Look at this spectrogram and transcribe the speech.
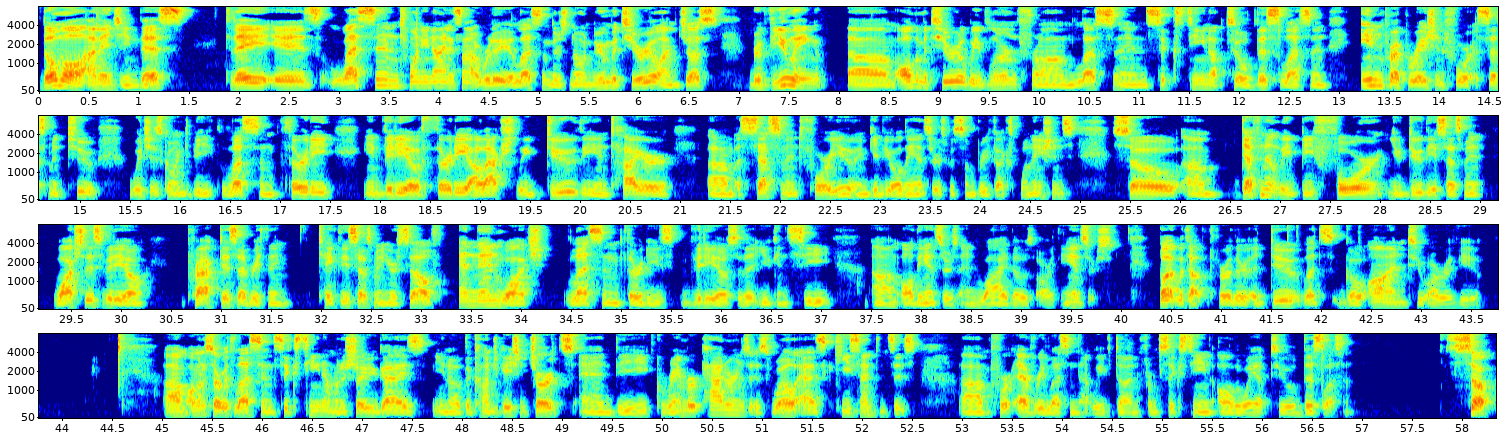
Domo Amejin desu. Today is lesson 29. It's not really a lesson, there's no new material. I'm just reviewing um, all the material we've learned from lesson 16 up till this lesson in preparation for assessment 2, which is going to be lesson 30. In video 30, I'll actually do the entire um, assessment for you and give you all the answers with some brief explanations. So um, definitely before you do the assessment, watch this video, practice everything, take the assessment yourself, and then watch lesson 30's video so that you can see um, all the answers and why those are the answers. But without further ado, let's go on to our review. Um, I'm going to start with lesson 16. I'm going to show you guys, you know, the conjugation charts and the grammar patterns as well as key sentences um, for every lesson that we've done from 16 all the way up to this lesson. So,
